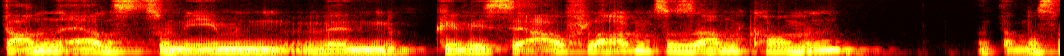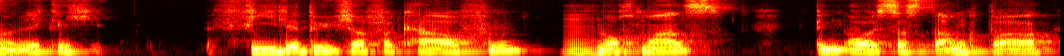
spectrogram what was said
dann ernst zu nehmen, wenn gewisse Auflagen zusammenkommen. Und da muss man wirklich viele Bücher verkaufen. Mhm. Nochmals, ich bin äußerst dankbar,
